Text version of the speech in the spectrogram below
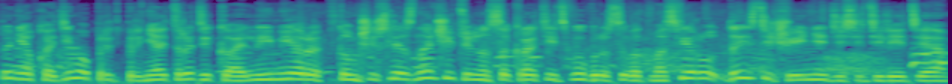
то необходимо предпринять радикальные меры, в том числе значительно сократить выбросы в атмосферу до истечения десятилетия.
